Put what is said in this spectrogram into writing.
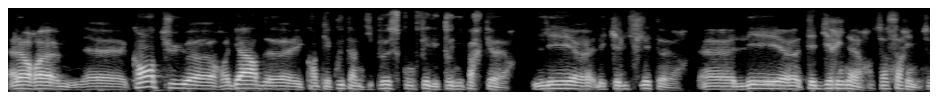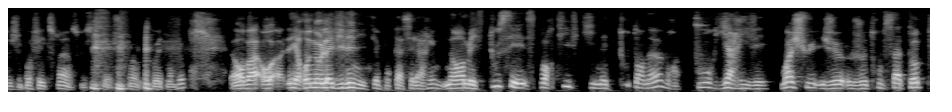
Alors, quand tu regardes et quand tu écoutes un petit peu ce qu'ont fait les Tony Parker, les, euh, les Kelly Slater, euh, les euh, Teddy Riner, ça, ça rime. Je n'ai pas fait exprès, hein, parce que être un peu. On va, les Renault Lavillenie, pour casser la rime. Non, mais tous ces sportifs qui mettent tout en œuvre pour y arriver. Moi, je, suis, je, je trouve ça top.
